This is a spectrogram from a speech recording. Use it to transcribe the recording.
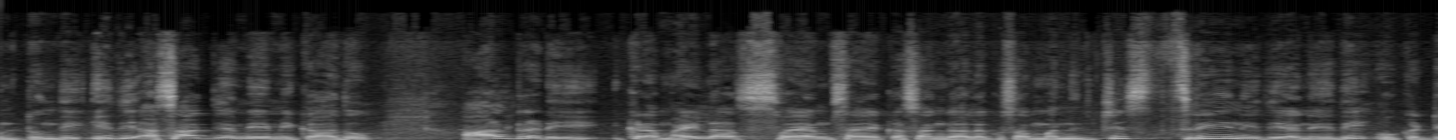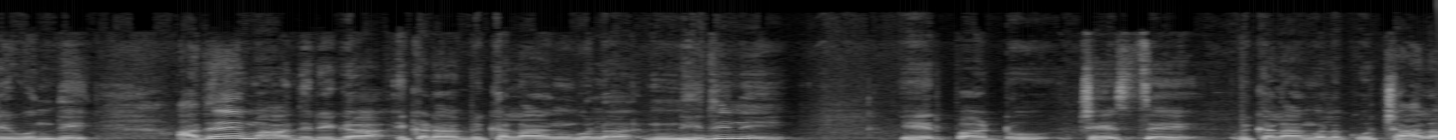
ఉంటుంది. ఇది అసాధ్యమేమి కాదు. ఆల్రెడీ ఇక్కడ మహిళా స్వయం సహాయక సంఘాలకు సంబంధించి స్త్రీ నిధి అనేది ఒకటి ఉంది. అదే మాదిరిగా ఇక్కడ వికలాంగుల నిధిని ఏర్పాటు చేస్తే వికలాంగులకు చాలా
